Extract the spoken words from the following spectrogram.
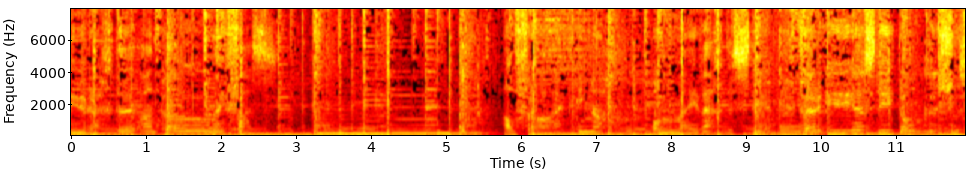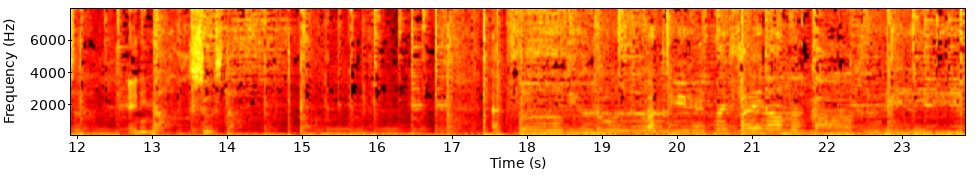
die rechterhand hou my vast. Al vra ek die nag om my weg te steek. Vir u is die donker soos lig en die nag soos dag. Ek wil u loof want u het my fyn aan mekaar geweet.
